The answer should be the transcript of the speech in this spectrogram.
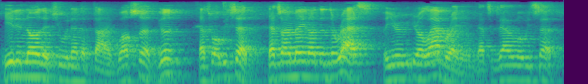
He didn't know that you would end up dying, well said, good, that's what we said. That's what I mean under duress, but you're, you're elaborating, that's exactly what we said.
